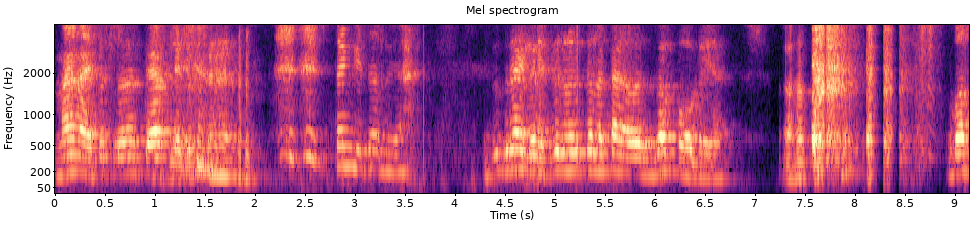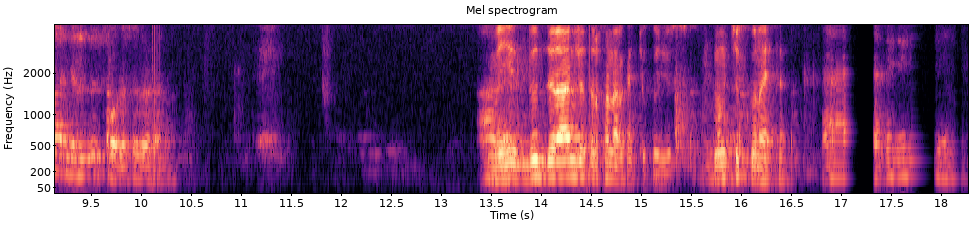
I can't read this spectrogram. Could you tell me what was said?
नाही नाही तसलं नसतं आपल्याकडे. तंगी चालू या. दूध राहिलं नाही सगळं त्याला टा जपवलं या. अहं. बासुंदीला दूध पावलं सगळं. म्हणजे दूध जर आणलं तर होणार का चिक्कू ज्यूस? मग चिक्कू नाही तर? हा, ते दिसते.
